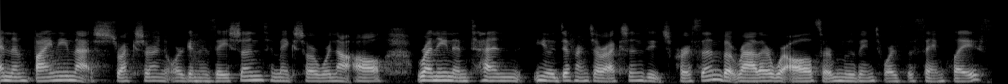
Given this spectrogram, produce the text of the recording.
and then finding that structure and organization to make sure we're not all running in 10 you know different directions each person but rather we're all sort of moving towards the same place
